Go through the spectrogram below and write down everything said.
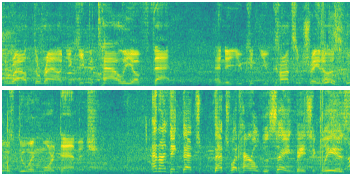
throughout the round? You keep a tally of that, and you can you concentrate on who's doing more damage. And I think that's that's what Harold was saying basically is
